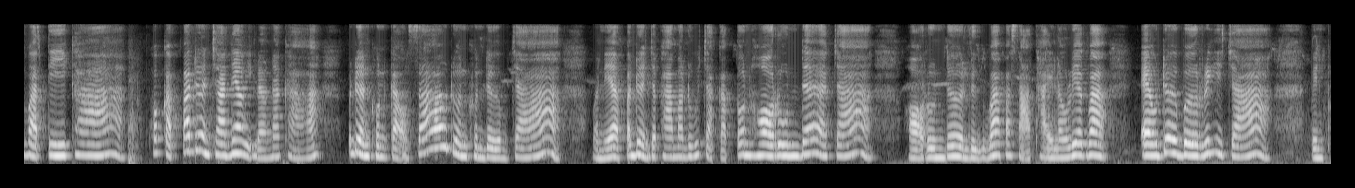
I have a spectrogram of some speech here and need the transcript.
สวัสดีค่ะ พบกับป้าเดือนชาแนลอีกแล้วนะคะป้าเดือนคนเก่าสาเดือนคนเดิมจ้า วันนี้ป้าเดือนจะพามารู้จักกับต้นฮอรุนเดอร์จ้าฮอรุนเดอร์หรือว่าภาษาไทยเราเรียกว่าเอลเดอร์เบอร์รี่จ้า เป็นผ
